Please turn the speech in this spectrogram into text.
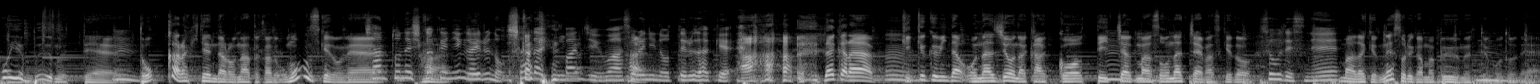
そういうブームってうん。どっから来てんだろうなとか思うんですけどね、ちゃんとね仕掛け人がいるの、仕ただ一般人はそれに乗ってるだけ、あーだから、ん。結局みんな同じような格好って言っちゃうと、うんまあそうなっちゃいますけど、そうですね、まあだけどねそれがまあブームっていうことで、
